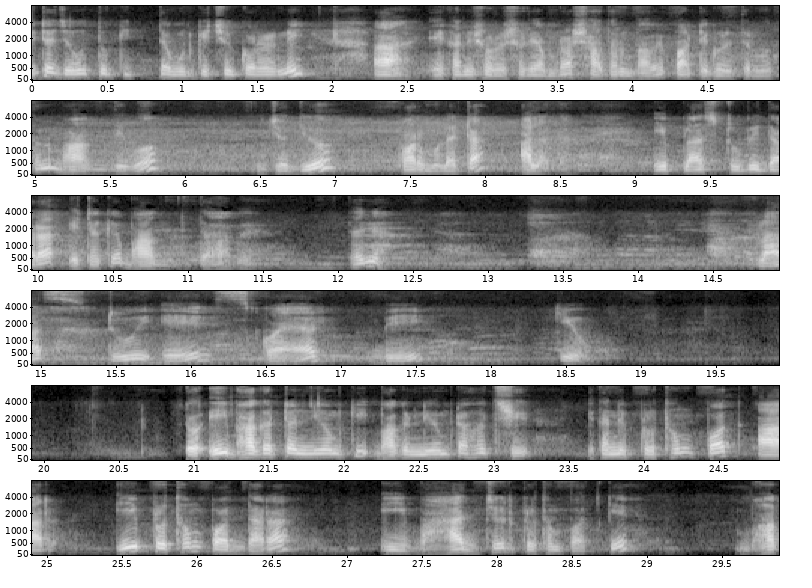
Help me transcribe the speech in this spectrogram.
এটা যেহেতু তেমন কিছু করার নেই এখানে সরাসরি আমরা সাধারণভাবে পাটিগণিতের মতন ভাগ দিব, যদিও ফর্মুলাটা আলাদা। এ প্লাস টু বি দ্বারা এটাকে ভাগ দিতে হবে, তাই না? Plus two a square b cube তো এই ভাগেরটার নিয়ম কি? ভাগের নিয়মটা হচ্ছে এখানে প্রথম পদ আর এই প্রথম পদ দ্বারা এই ভাজ্যের প্রথম পদকে ভাগ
